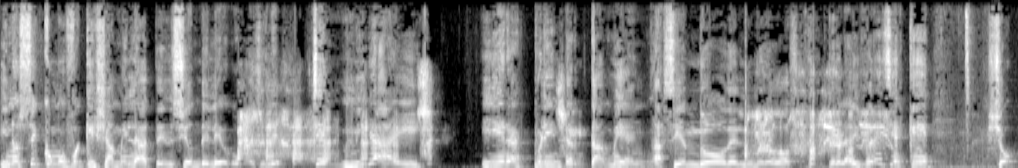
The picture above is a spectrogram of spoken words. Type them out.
Y no sé cómo fue que llamé la atención de Leo, como decirle, che, mirá ahí. Y era Splinter también haciendo del número 2. Pero la diferencia es que yo,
